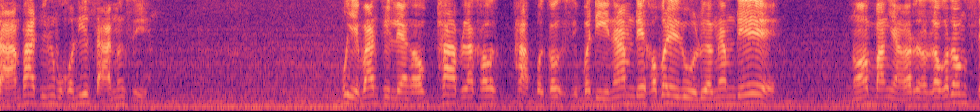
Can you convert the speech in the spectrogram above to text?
สามพาดพิงถึงบุคคลที่สามทั้งสี่ผู้ใหญ่บ้านฟินแลนด์เขาภาพแล้วเขาภาพพจน์ก็สิบดีน้ำเด้เขาไม่ได้รู้เรื่องน้ำเด้เนาะบางอย่างเราเราก็ต้องเซ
